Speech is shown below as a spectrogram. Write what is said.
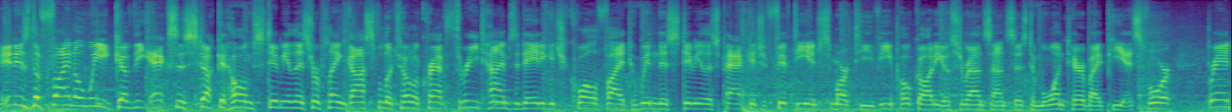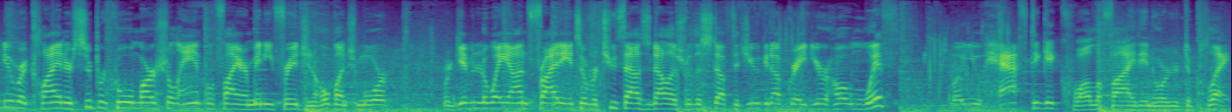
It is the final week of the X's Stuck at Home stimulus. We're playing Gospel or Total Crap three times a day to get you qualified to win this stimulus package a 50 inch smart TV, Polk Audio surround sound system, a 1 terabyte PS4, brand new recliner, super cool Marshall amplifier, mini fridge, and a whole bunch more. We're giving it away on Friday. It's over $2,000 worth of stuff that you can upgrade your home with, but you have to get qualified in order to play.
